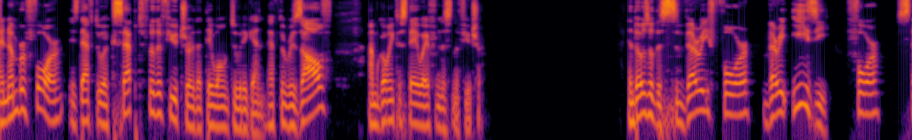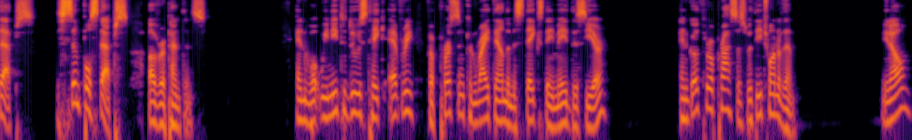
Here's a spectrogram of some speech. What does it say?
And number four is they have to accept for the future that they won't do it again. They have to resolve, I'm going to stay away from this in the future. And those are the very four, very easy four steps, the simple steps of repentance. And what we need to do is take every, if a person can write down the mistakes they made this year and go through a process with each one of them. You know,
